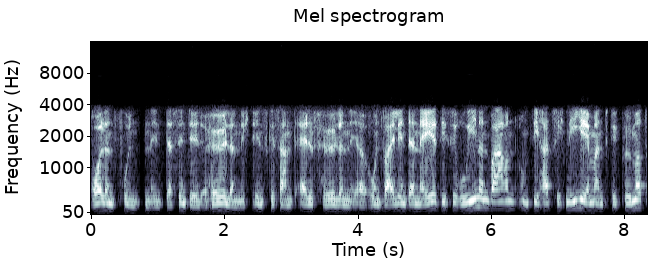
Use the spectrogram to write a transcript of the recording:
Rollenfunden. Das sind die Höhlen, nicht insgesamt elf Höhlen. Und weil in der Nähe diese Ruinen waren, um die hat sich nie jemand gekümmert,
